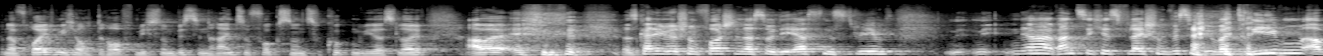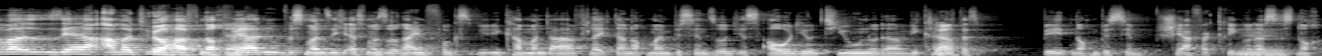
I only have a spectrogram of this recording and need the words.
und da freue ich mich auch drauf, mich so ein bisschen reinzufuchsen und zu gucken, wie das läuft, aber das kann ich mir schon vorstellen, dass so die ersten Streams ja, ranzig ist vielleicht schon ein bisschen übertrieben, aber sehr amateurhaft noch Ja. werden, bis man sich erstmal so reinfuchst, wie, kann man da vielleicht da noch mal ein bisschen so das Audio tun oder wie kann Klar. ich das Bild noch ein bisschen schärfer kriegen oder dass es noch,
